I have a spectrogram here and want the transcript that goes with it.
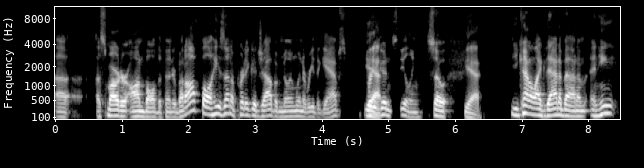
uh, a smarter on ball defender, but off ball, he's done a pretty good job of knowing when to read the gaps. Pretty yeah. good in stealing. So yeah, you kind of like that about him. And he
